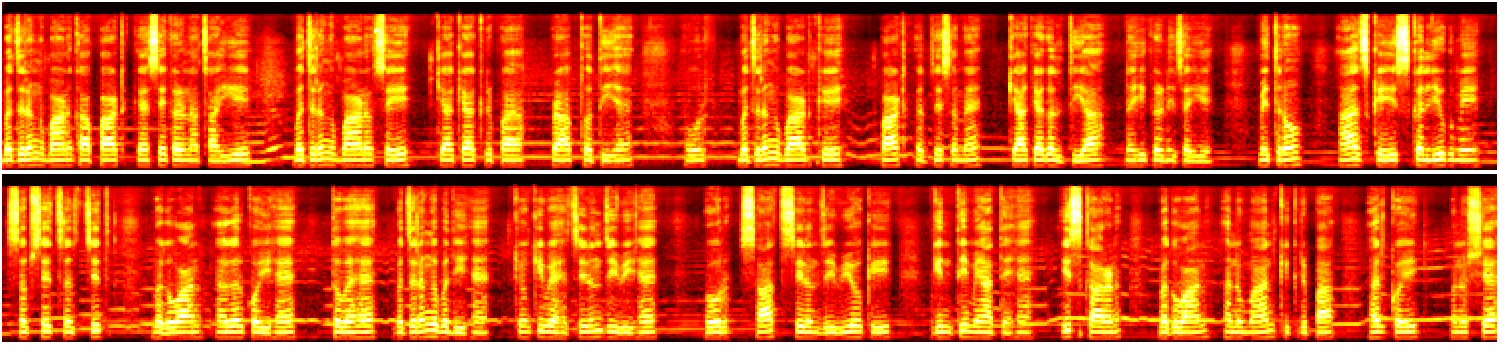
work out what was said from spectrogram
बजरंग बाण का पाठ कैसे करना चाहिए? बजरंग बाण से क्या क्या कृपा प्राप्त होती है? और बजरंग बाण के पाठ करते समय क्या क्या गलतियाँ नहीं करनी चाहिए? मित्रों, आज के इस कलयुग में सबसे चर्चित भगवान अगर कोई है तो वह बजरंग बली है, क्योंकि वह चिरंजीवी है और सात चिरंजीवियों की गिनती में आते हैं। इस कारण भगवान हनुमान की कृपा हर कोई मनुष्य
